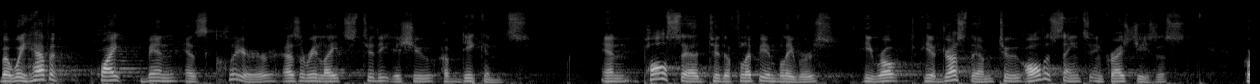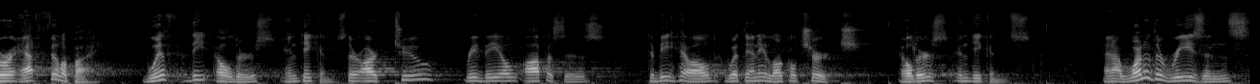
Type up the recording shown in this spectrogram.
But we haven't quite been as clear as it relates to the issue of deacons. And Paul said to the Philippian believers, he wrote, he addressed them to all the saints in Christ Jesus who are at Philippi with the elders and deacons. There are two revealed offices to be held within a local church elders and deacons. And one of the reasons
